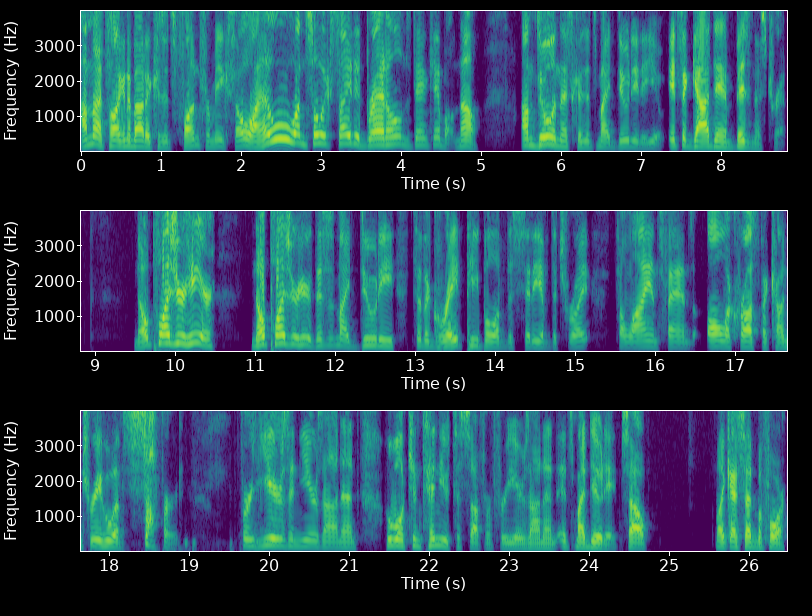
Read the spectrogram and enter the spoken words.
I'm not talking about it because it's fun for me. So oh, I, oh, I'm so excited. Brad Holmes, Dan Campbell. No, I'm doing this because it's my duty to you. It's a goddamn business trip. No pleasure here. No pleasure here. This is my duty to the great people of the city of Detroit, to Lions fans all across the country who have suffered for years and years on end, who will continue to suffer for years on end. It's my duty. So, like I said before,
